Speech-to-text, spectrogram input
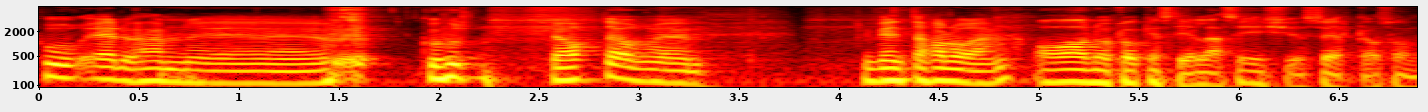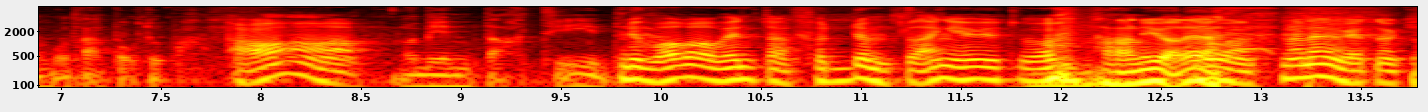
Hvor er du hen eh, Hvor starter eh, vinterhalvåret? Ah, når klokken stiller, så er det ikke cirka sånn omtrent på oktober. Ah, Når vintertid. nå varer vinteren fordømt lenge utover Han gjør det. Men det er jo greit nok.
